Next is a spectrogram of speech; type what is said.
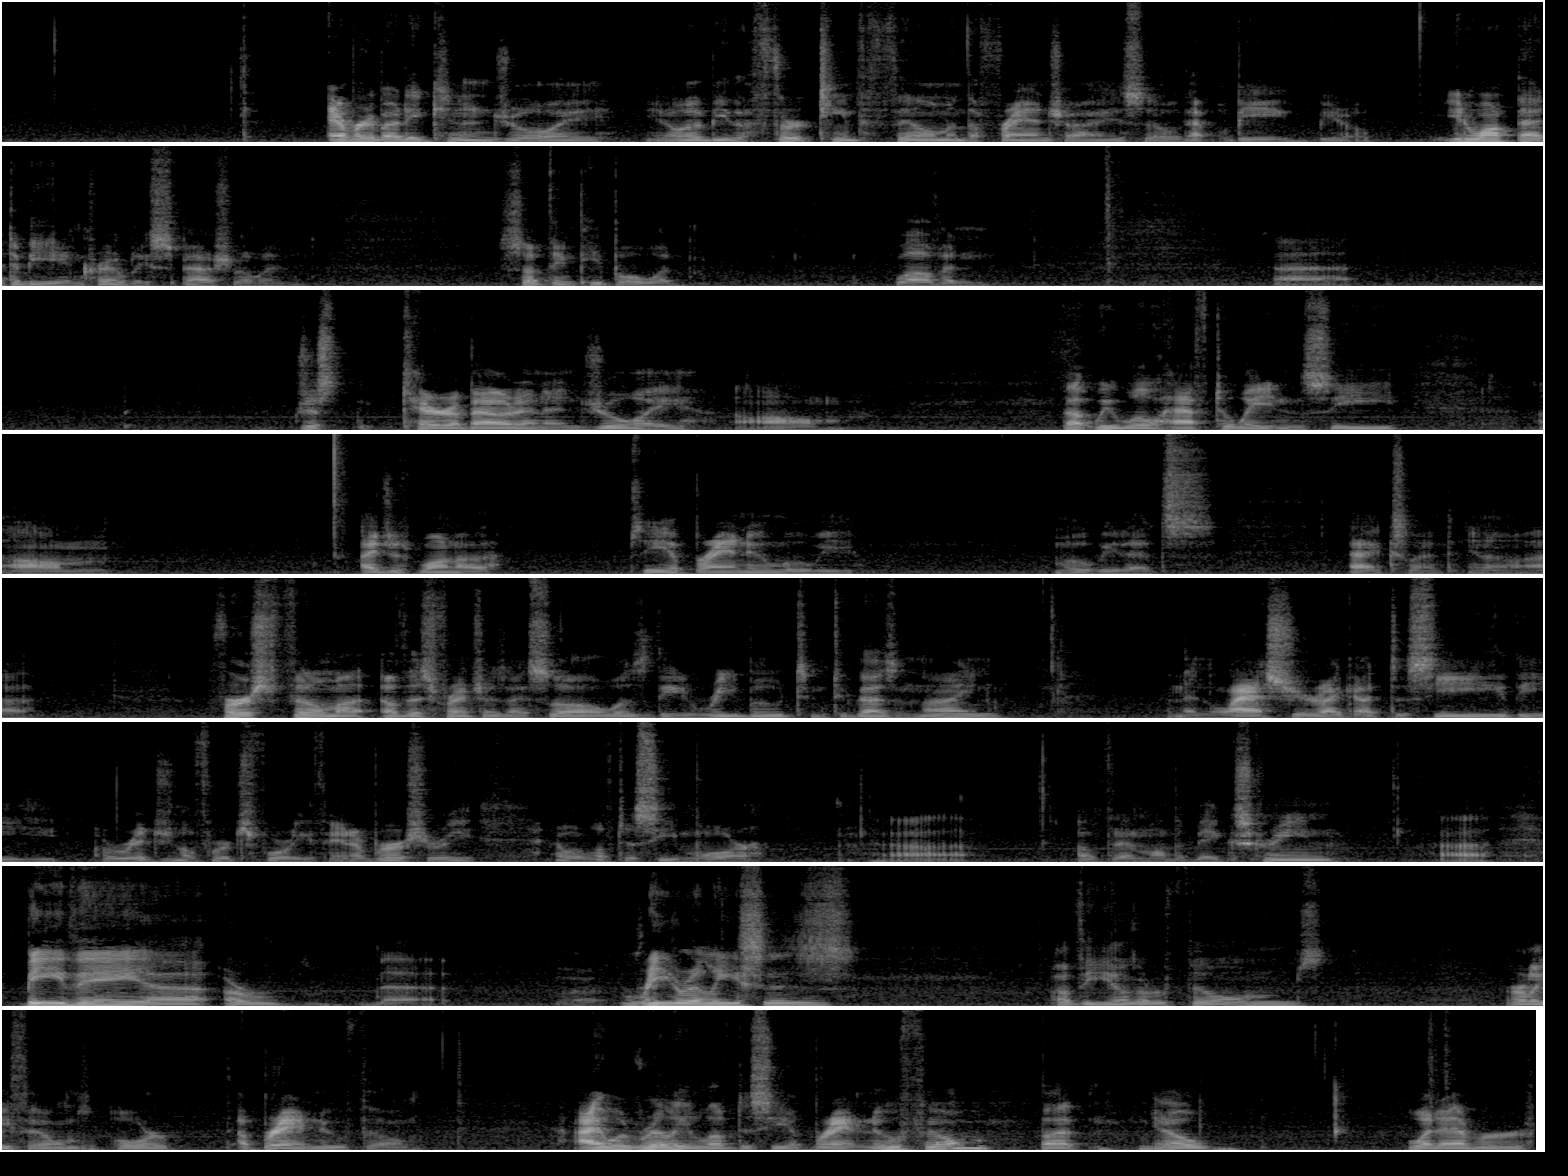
everybody can enjoy. You know, it would be the 13th film in the franchise, so that would be, you know, you'd want that to be incredibly special and something people would love and uh, just care about and enjoy. Um, but we will have to wait and see. Um, I just want to see a brand new movie, movie that's excellent. You know, uh, first film of this franchise I saw was the reboot in 2009, and then last year I got to see the original for its 40th anniversary. I would love to see more uh, of them on the big screen. Uh, be they uh, uh, re-releases of the other films, early films, or a brand new film. I would really love to see a brand new film, but you know, whatever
